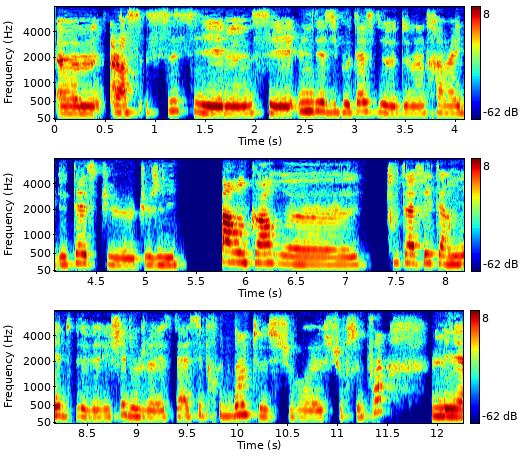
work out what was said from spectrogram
alors c'est une des hypothèses de, mon travail de thèse que, je n'ai pas encore tout à fait terminé de vérifier, donc je vais rester assez prudente sur, sur ce point. Mais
